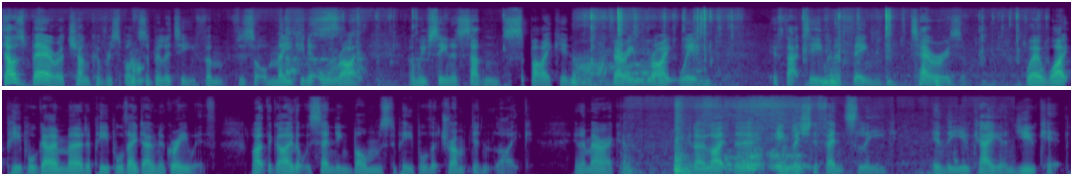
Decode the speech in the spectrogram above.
does bear a chunk of responsibility for for sort of making it all right. And we've seen a sudden spike in very right wing, if that's even a thing, terrorism, where white people go and murder people they don't agree with, like the guy that was sending bombs to people that Trump didn't like in America. You know, like the English Defence League in the UK and UKIP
